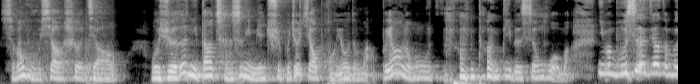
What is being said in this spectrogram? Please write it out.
什么无效社交？我觉得你到城市里面去，不就交朋友的吗？不要融入 他们当地的生活嘛。你们不社交怎么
